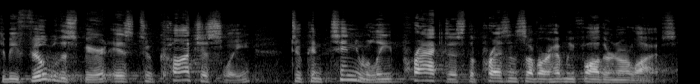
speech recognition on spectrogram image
To be filled with the Spirit is to consciously to continually practice the presence of our Heavenly Father in our lives.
